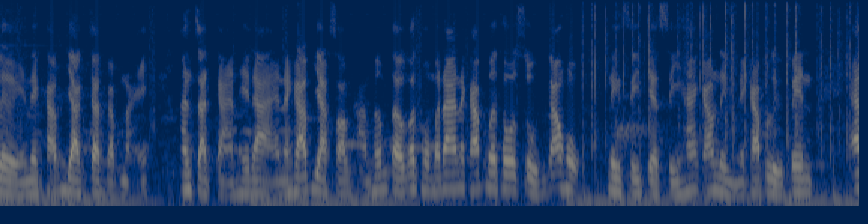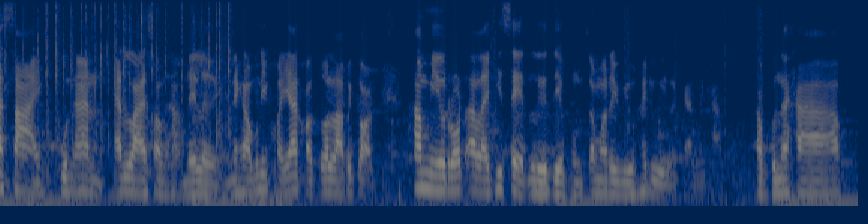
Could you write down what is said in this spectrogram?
เลยนะครับ อยากจัดแบบไหน อันจัดการให้ได้นะครับ อยากสอบถามเพิ่มเติมก็โทรมาได้นะครับ เบอร์โทร 0 9 6 1 4 7 4 5 9 1 นะครับ หรือเป็นแอดไซน์คุณอันแอดไลน์สอบถามได้เลยนะครับ วันนี้ขออนุญาตขอตัวลาไปก่อน ถ้ามีรถอะไรพิเศษ หรือเดี๋ยวผมจะมารีวิวให้ดูอีกแล้วกันนะครับ ขอบคุณนะครับ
